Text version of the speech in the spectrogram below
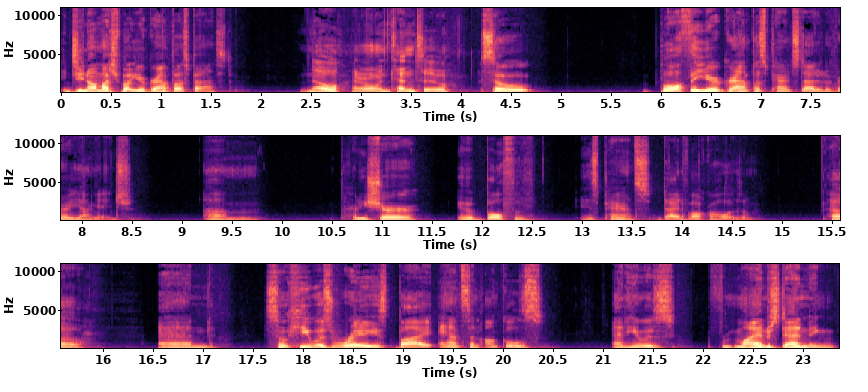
do you know much about your grandpa's past? No, I don't intend to. So, both of your grandpa's parents died at a very young age. Um, pretty sure it, both of his parents died of alcoholism. Oh. And so he was raised by aunts and uncles. And he was, from my understanding,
